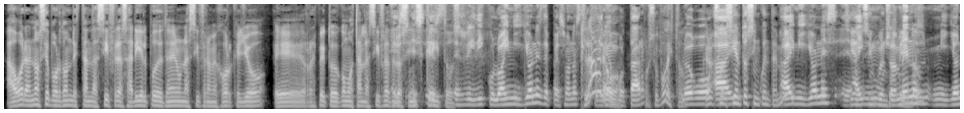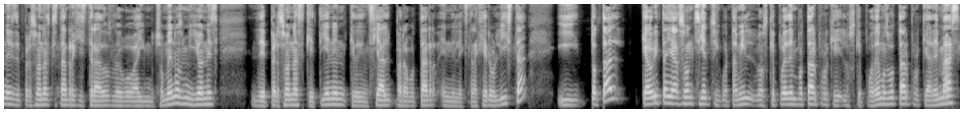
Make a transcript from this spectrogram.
Ahora no sé por dónde están las cifras. Ariel puede tener una cifra mejor que yo eh, respecto de cómo están las cifras de los inscritos. Es, ridículo. Hay millones de personas que claro, votar. Por supuesto. Luego son hay, 150 mil. Hay millones, eh, hay muchos menos millones de personas que están registrados. Luego hay mucho menos millones de personas que tienen credencial para votar en el extranjero lista. Y total, que ahorita ya son 150 mil los que pueden votar, porque los que podemos votar, porque además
